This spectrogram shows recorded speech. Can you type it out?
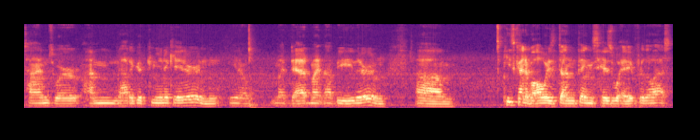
times where I'm not a good communicator, and you know, my dad might not be either, and um, he's kind of always done things his way for the last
